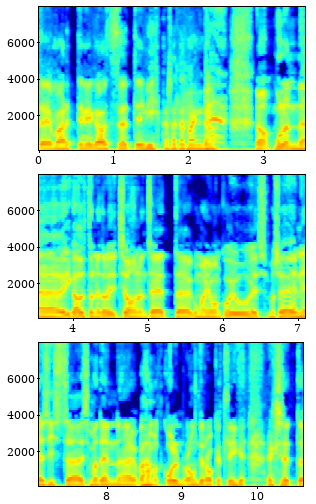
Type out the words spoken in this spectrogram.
te Martiniga otseselt ei vihka seda mängu no mul on äh, igaõhtune traditsioon on see, et äh, kui ma jõuan koju ja siis ma söön ja siis äh,, siis ma teen äh, vähemalt kolm raundi Rocket League'i. ehk siis, et,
